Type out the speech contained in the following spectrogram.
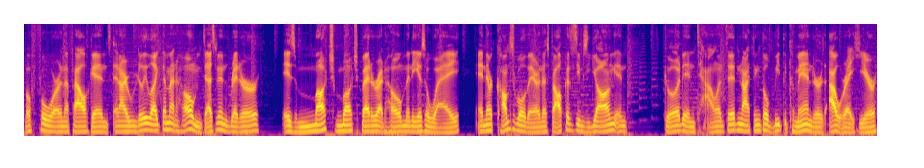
before in the Falcons, and I really like them at home. Desmond Ridder is much, much better at home than he is away, and they're comfortable there. And this Falcons seems young and good and talented, and I think they'll beat the Commanders outright here,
